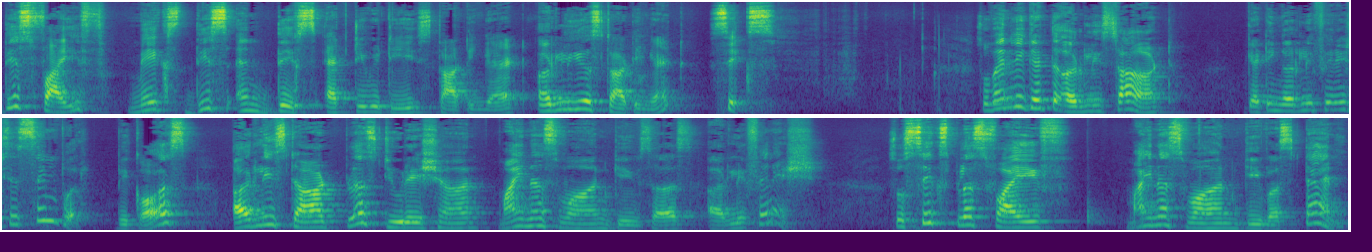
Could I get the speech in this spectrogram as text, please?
this 5 makes this and this activity starting at earlier starting at 6. So when we get the early start getting early finish is simple because early start plus duration minus 1 gives us early finish. So 6 plus 5 minus 1 give us 10.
